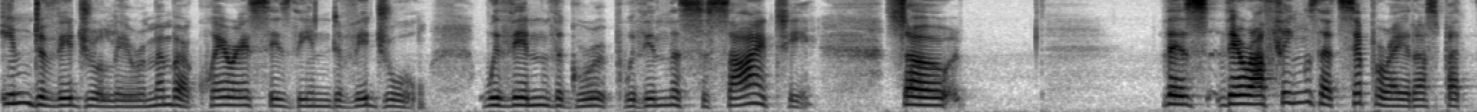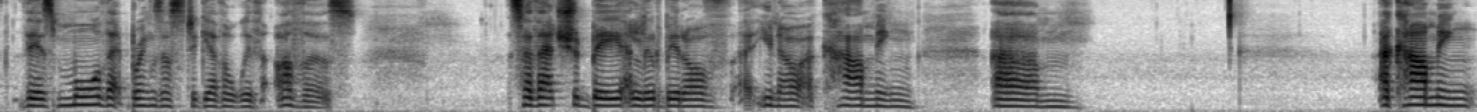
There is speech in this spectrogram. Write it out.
individually. Remember, Aquarius is the individual within the group, within the society. So there's there are things that separate us, but there's more that brings us together with others. So that should be a little bit of you know a calming, um, a calming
